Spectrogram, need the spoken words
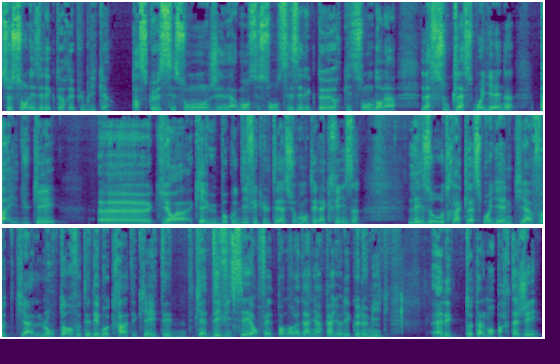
ce sont les électeurs républicains. Parce que ce sont généralement ce sont ces électeurs qui sont dans la sous-classe moyenne, pas éduqués, euh, qui, a eu beaucoup de difficultés à surmonter la crise. Les autres, la classe moyenne qui a, qui a longtemps voté démocrate et qui a, été, qui a dévissé en fait pendant la dernière période économique, elle est totalement partagée.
